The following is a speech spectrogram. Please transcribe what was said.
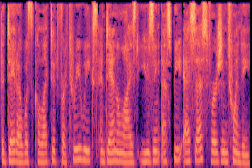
The data was collected for three weeks and analyzed using SPSS version 20.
